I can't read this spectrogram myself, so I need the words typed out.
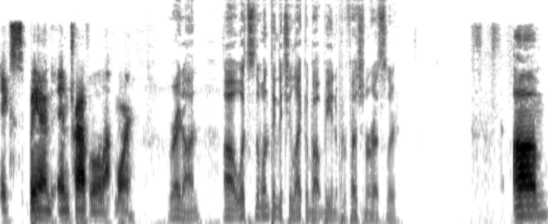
expand and travel a lot more. Right on. Uh, what's the one thing that you like about being a professional wrestler? Um,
